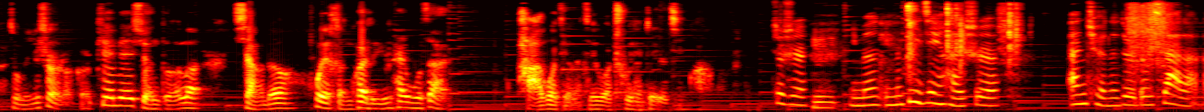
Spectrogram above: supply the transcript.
了就没事了。可是偏偏选择了想着会很快的云开雾散，爬过去了，结果出现这个情况。就是，嗯，你们你们毕竟还是安全的，就是都下来了。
